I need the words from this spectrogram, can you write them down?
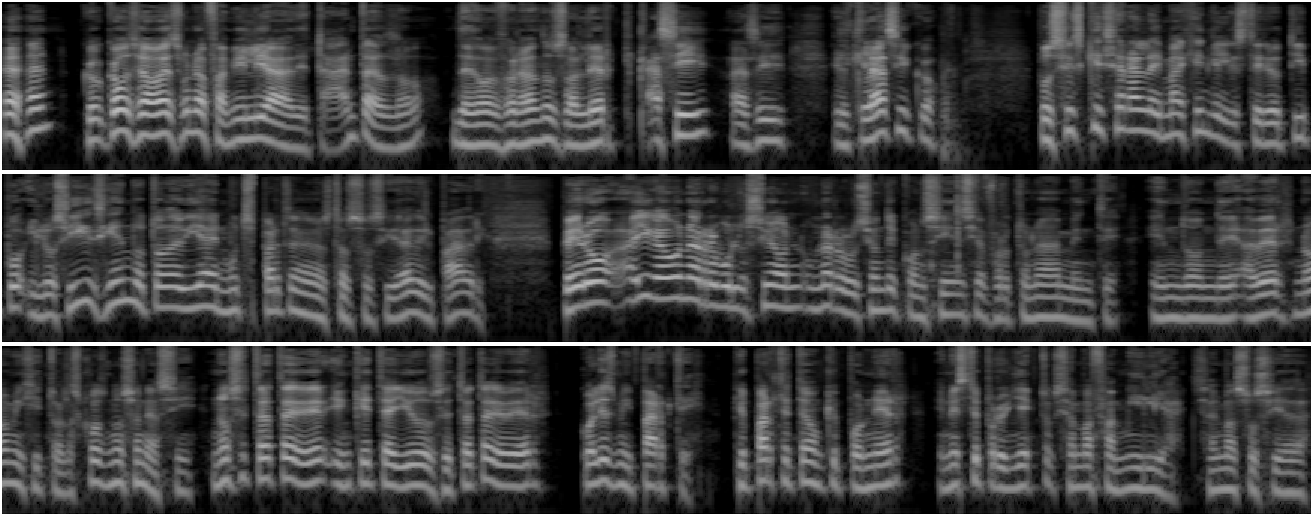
¿Cómo se llama? Es una familia de tantas, ¿no? De don Fernando Soler, casi así, el clásico. Pues es que esa era la imagen y el estereotipo, y lo sigue siendo todavía en muchas partes de nuestra sociedad del padre. Pero ha llegado una revolución, una revolución de conciencia, afortunadamente, en donde, a ver, no, mijito, las cosas no son así. No se trata de ver en qué te ayudo, se trata de ver cuál es mi parte, qué parte tengo que poner en este proyecto que se llama familia, que se llama sociedad.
